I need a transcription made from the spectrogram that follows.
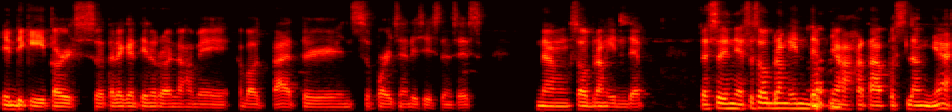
indicators. So talagang tinuruan lang kami about patterns, supports and resistances ng sobrang in-depth. Tapos yun, sa sobrang in-depth niya, kakatapos lang niya.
